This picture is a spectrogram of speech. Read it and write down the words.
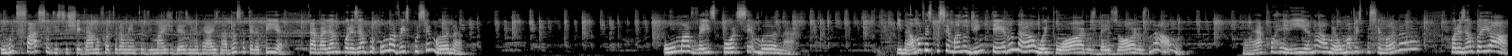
e muito fácil de se chegar no faturamento de mais de 10 mil reais na dança terapia, trabalhando, por exemplo, uma vez por semana. Uma vez por semana. E não é uma vez por semana o dia inteiro, não. 8 horas, 10 horas, não. Não é a correria, não. É uma vez por semana, por exemplo, aí, ó.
